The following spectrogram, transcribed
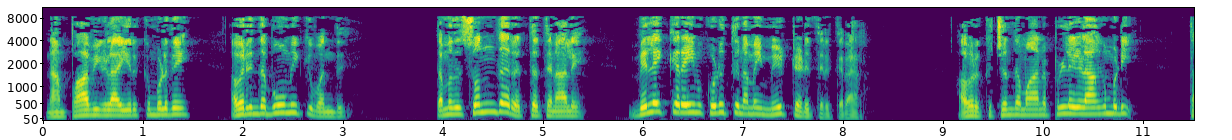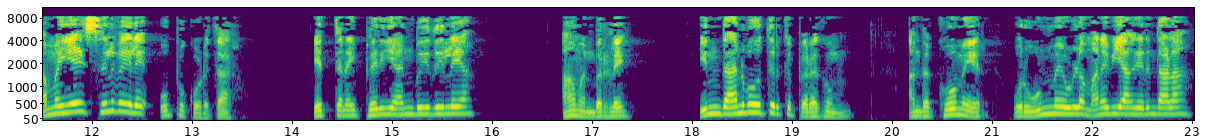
நாம் பாவிகளாய் இருக்கும் பொழுதே அவர் இந்த பூமிக்கு வந்து தமது சொந்த இரத்தத்தினாலே விலைக்கரையும் கொடுத்து நம்மை மீட்டெடுத்திருக்கிறார். அவருக்கு சொந்தமான பிள்ளைகளாகும்படி தம்மையே சிலுவையிலே ஒப்புக் கொடுத்தார். எத்தனை பெரிய அன்பு இது இல்லையா? ஆம் அன்பர்களே இந்த அனுபவத்திற்கு பிறகும் அந்த கோமேர் ஒரு உண்மையுள்ள மனைவியாக இருந்தாளா?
